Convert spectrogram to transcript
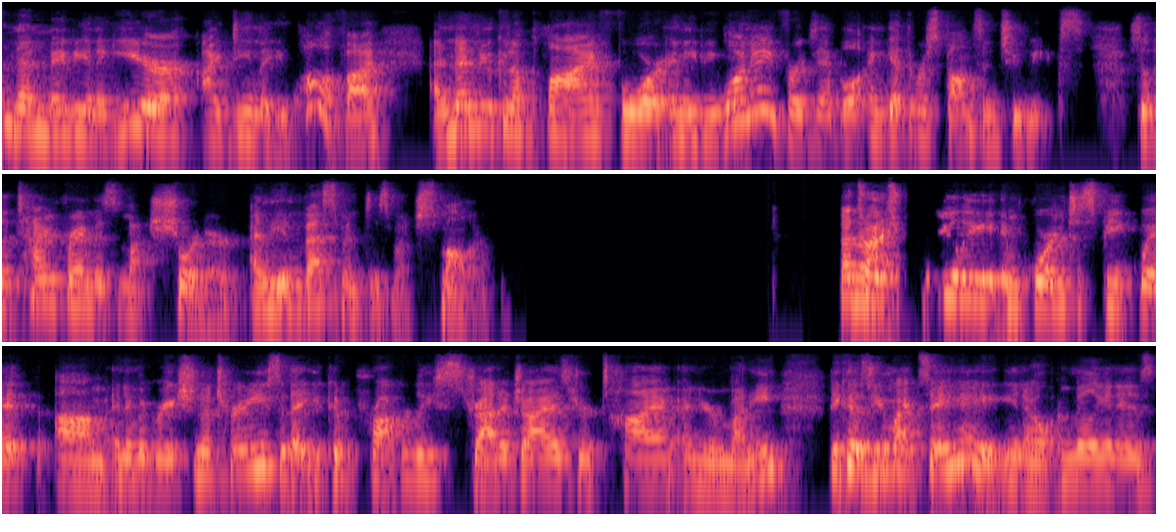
and then maybe in a year I deem that you qualify and then you can apply for an EB1A for example and get the response in 2 weeks so the time frame is much shorter and the investment is much smaller that's right. why it's really important to speak with um, an immigration attorney so that you can properly strategize your time and your money. Because you might say, hey, you know, a million is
